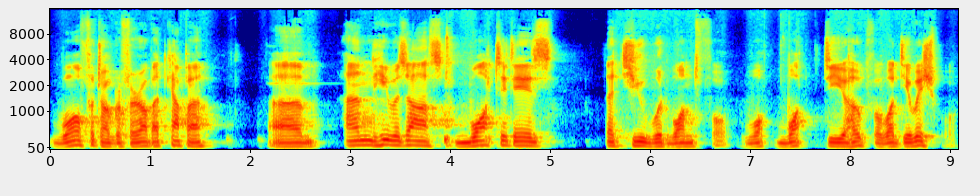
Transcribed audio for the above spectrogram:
war photographer, Robert Capa, um, and he was asked what it is that you would want for. What, what do you hope for? What do you wish for?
